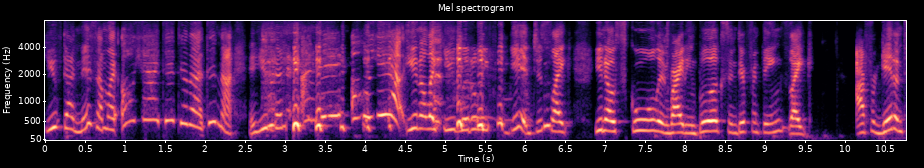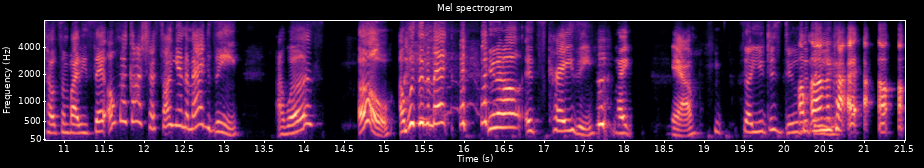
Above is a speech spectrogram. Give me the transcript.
you've done this. I'm like, oh yeah, I did do that, didn't I? And you've done. I did. Oh yeah. You know, like you literally forget just like, you know, school and writing books and different things. Like I forget until somebody say, oh my gosh, I saw you in a magazine. I was, oh, I was in a mag, you know, it's crazy. Like, yeah. So you just do the um, Monica, I, I,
